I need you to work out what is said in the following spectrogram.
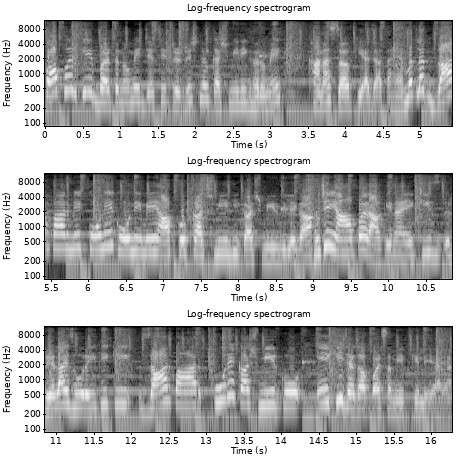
कॉपर के बर्तनों में जैसे ट्रेडिशनल कश्मीरी घरों में खाना सर्व किया जाता है। मतलब जार पार में कोने कोने में आपको कश्मीर ही कश्मीर मिलेगा। मुझे यहाँ पर आके ना एक चीज़ रियलाइज़ हो रही थी कि जार पार पूरे कश्मीर को एक ही जगह पर समेट के ले आया।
